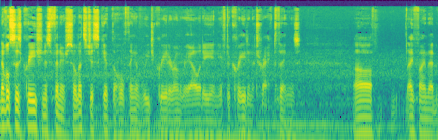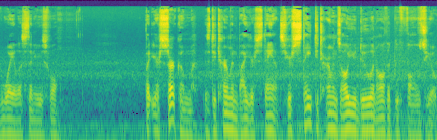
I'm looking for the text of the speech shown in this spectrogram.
Neville says creation is finished, so let's just skip the whole thing of we each create our own reality and you have to create and attract things. Uh, I find that way less than useful. But your circum is determined by your stance. Your state determines all you do and all that befalls you.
